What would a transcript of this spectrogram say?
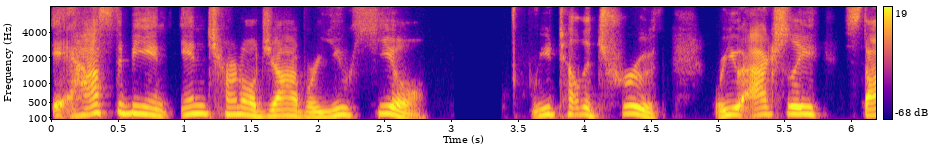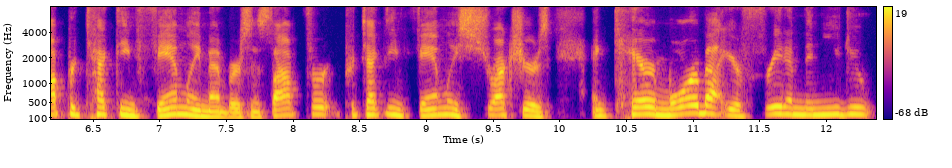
It has to be an internal job where you heal where you tell the truth, where you actually stop protecting family members and stop protecting family structures and care more about your freedom than you do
